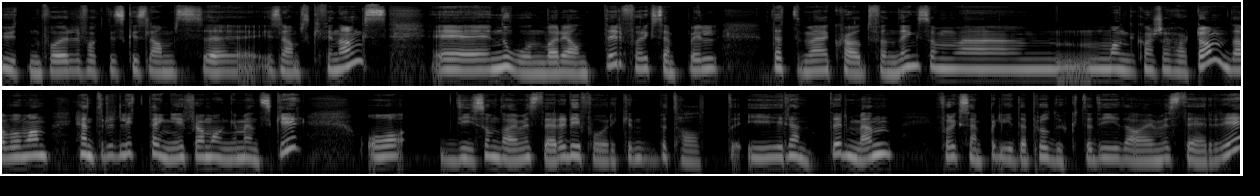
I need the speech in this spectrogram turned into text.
utenfor faktisk islams, islamsk finans noen varianter. For F.eks. dette med crowdfunding, som eh, mange kanskje har hørt om. Der hvor man henter ut litt penger fra mange mennesker. Og de som da investerer, de får ikke betalt i renter, men f.eks. i det produktet de da investerer i.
